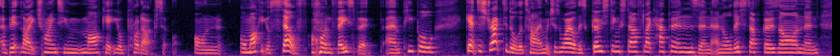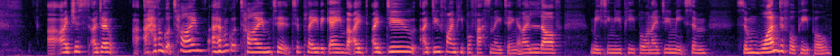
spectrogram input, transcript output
a bit like trying to market your product on or market yourself on Facebook. And people get distracted all the time, which is why all this ghosting stuff like happens and, and all this stuff goes on. And I just, I don't I haven't got time. I haven't got time to, to play the game, but I, I do I do find people fascinating and I love meeting new people and I do meet some some wonderful people.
